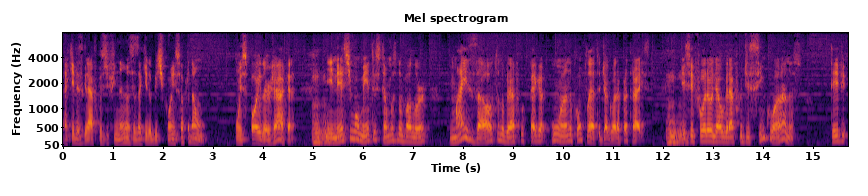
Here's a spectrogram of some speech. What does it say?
aqueles gráficos de finanças aqui do Bitcoin, só para dar um, um spoiler já, cara. Uhum. E neste momento estamos no valor mais alto no gráfico que pega um ano completo, de agora para trás. Uhum. E se for olhar o gráfico de cinco anos, teve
